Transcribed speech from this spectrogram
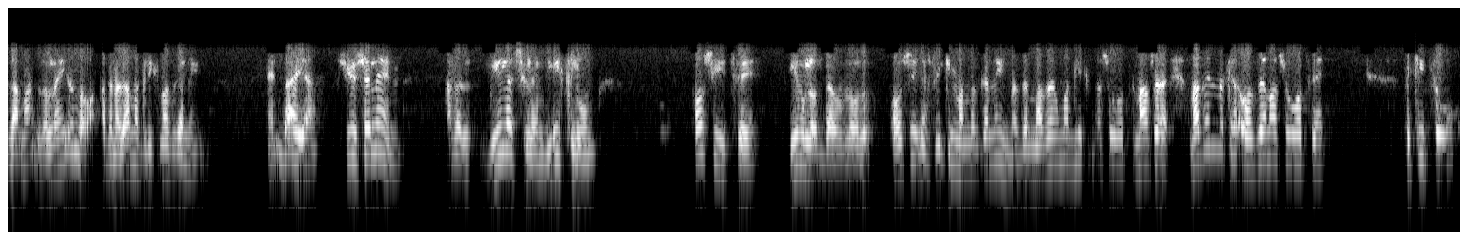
למה? לא להעיר לו. הבן אדם מדליק מזגנים, אין בעיה, שישלם. אבל בלי לשלם, בלי כלום, או שיצא, אם לא דב לו, לא, או שיפסיק עם המזגנים. מה זה, מה זה הוא מדליק מה שהוא רוצה? מה, ש... מה זה או זה מה שהוא רוצה? בקיצור,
